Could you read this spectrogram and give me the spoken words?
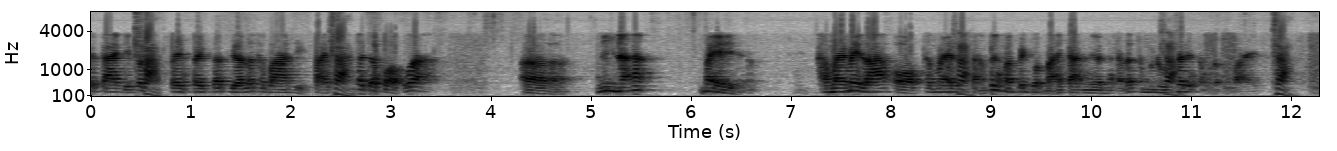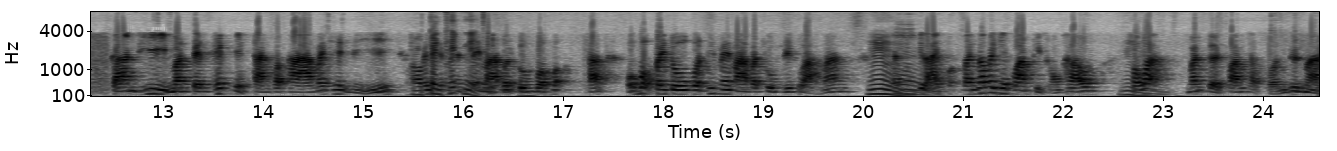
จะกลายเดี๋ยวก็ครับไปไปกระเทือนรัฐบาลอีกไปครับ ก็จะบอกว่า เอ่อนี่นะฮะไม่ทำไมไม่ลาออกทำไมครับสั่งซึ่งมันเป็นกฎหมายการเงินนะรัฐธรรมนูญครับ ไม่ได้กำหนดไว้ครับ การที่มันเป็นเทคนิคทางสภาไม่ใช่หนีอ๋อไม่ใช่เป็นเทคนิค ไม่มาประชุมผมบอก ครับ ผมบอกไปดูคนที่ไม่มาประชุมดีกว่ามั้งอืมแต่ที่หลายคนมันก็ไม่ใช่ความผิดของเขา อืมเพราะว่ามันเกิดความสับสนขึ้นมา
